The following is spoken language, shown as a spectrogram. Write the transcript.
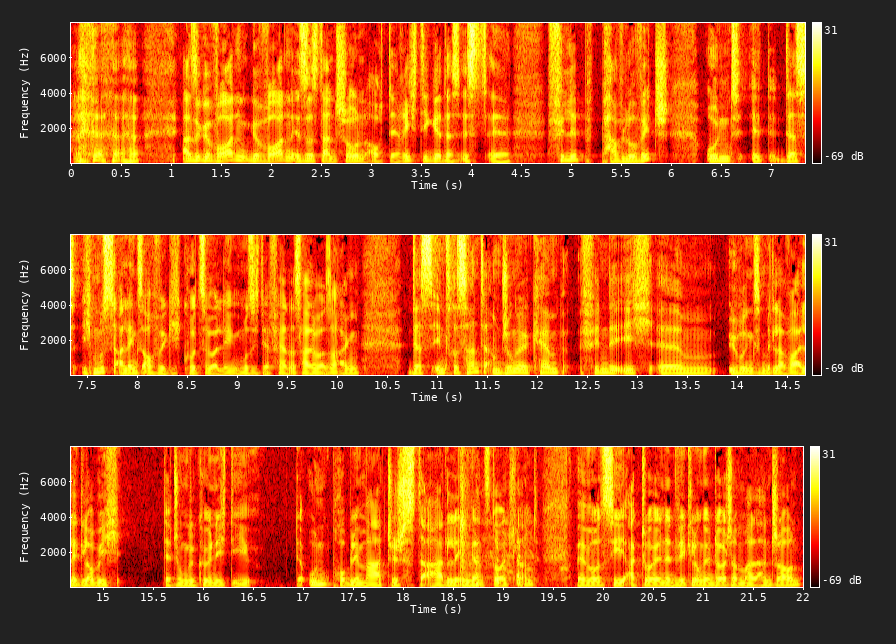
also geworden, geworden ist es dann schon auch der Richtige. Das ist äh, Philipp Pavlovic. Und äh, das, ich musste allerdings auch wirklich kurz überlegen, muss ich der Fairness halber sagen. Das Interessante am Dschungelcamp finde ich, ähm, übrigens mittlerweile, glaube ich, der Dschungelkönig, die der unproblematischste Adel in ganz Deutschland. Wenn wir uns die aktuellen Entwicklungen in Deutschland mal anschauen,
